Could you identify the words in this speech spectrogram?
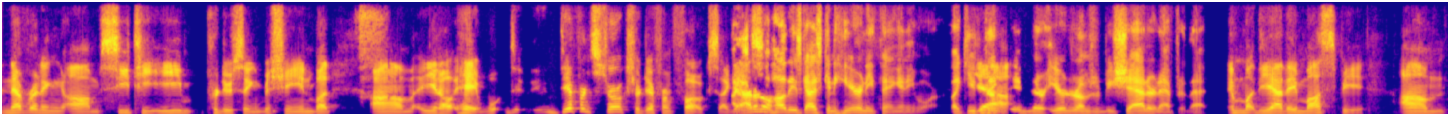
never-ending um, CTE producing machine. But um, you know, hey, w- d- different strokes for different folks. I I, guess. I don't know how these guys can hear anything anymore. Like you Yeah. think their eardrums would be shattered after that. Mu- yeah, they must be. Um,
